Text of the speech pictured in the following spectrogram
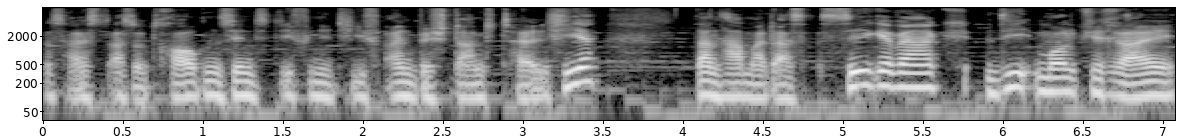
Das heißt also, Trauben sind definitiv ein Bestandteil hier. Dann haben wir das Sägewerk, die Molkerei,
